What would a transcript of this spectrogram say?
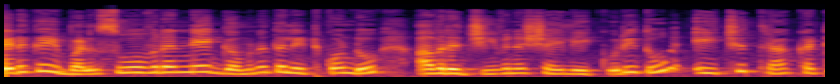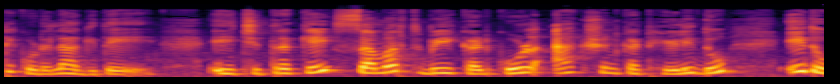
ಎಡಗೈ ಬಳಸುವವರನ್ನೇ ಗಮನದಲ್ಲಿಟ್ಟುಕೊಂಡು ಅವರ ಜೀವನ ಶೈಲಿ ಕುರಿತು ಈ ಚಿತ್ರ ಕಟ್ಟಿಕೊಡಲಾಗಿದೆ. ಈ ಚಿತ್ರಕ್ಕೆ Samarth B Kadkol action cut ಹೇಳಿದ್ದು, ಇದು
